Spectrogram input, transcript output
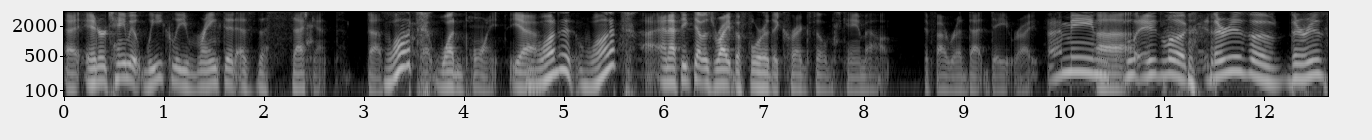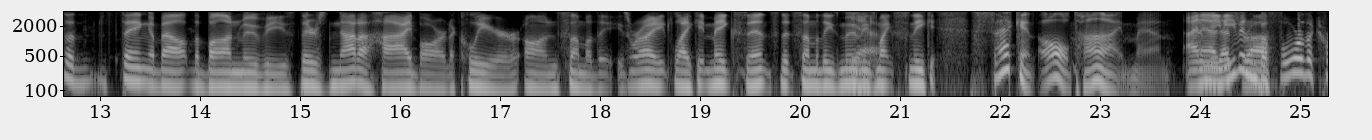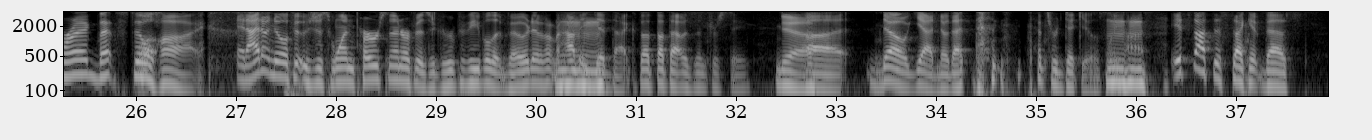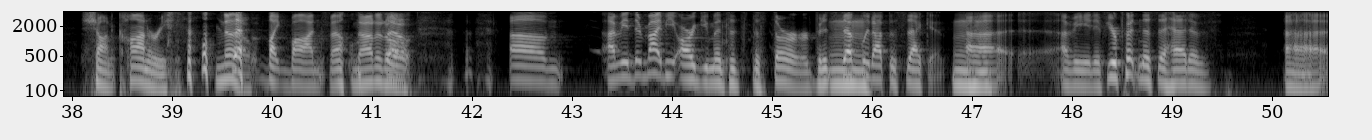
Uh, Entertainment Weekly ranked it as the second best What? at one point. Yeah. What? What? And I think that was right before the Craig films came out, if I read that date right. I mean, Uh, look, there is a there is a thing about the Bond movies. There's not a high bar to clear on some of these, right? Like it makes sense that some of these movies Yeah. might sneak second all time, man. I know, mean, that's even rough. before the Craig, that's still Well, hhy. And I don't know if it was just one person or if it was a group of people that voted. I don't know how Mm-hmm. they did that because I thought that was interesting. Yeah. Uh, no, yeah, no, that that's ridiculously Mm-hmm. high. It's not the second best Sean Connery film, No. so, like Bond film, Not at So, Um, I mean, there might be arguments it's the third, but it's Mm-hmm. definitely not the 2nd Uh, I mean, if you're putting this ahead of, uh,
